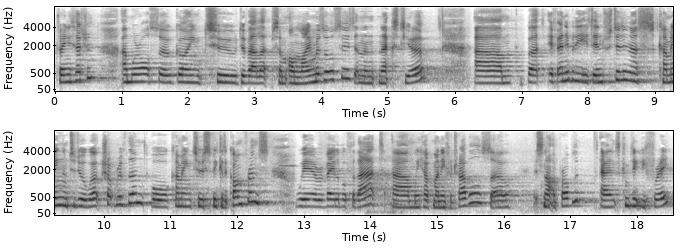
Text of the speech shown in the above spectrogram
training session. And we're also going to develop some online resources in the next year. Um, but if anybody is interested in us coming and to do a workshop with them or coming to speak at a conference, we're available for that. Um, we have money for travel, so it's not a problem and it's completely free.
